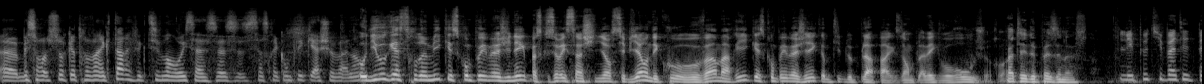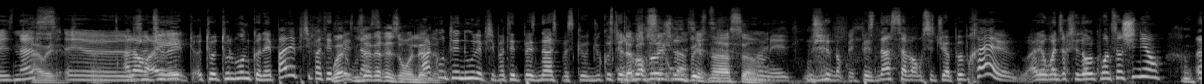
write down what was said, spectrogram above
Euh, mais sur, sur 80 hectares, effectivement, oui, ça, ça- ça- ça serait compliqué à cheval. hein. au niveau gastronomique, qu'est-ce qu'on peut imaginer? Parce que c'est vrai que Saint-Chinian, c'est bien, on découvre au vin, Marie. Qu'est-ce qu'on peut imaginer comme type de plat, par exemple, avec vos rouges Pâté de Pézenas. Les petits pâtés de Pézenas. Ah oui. euh, Alors, dirais- et tout le monde ne connaît pas les petits pâtés de Ouais, Pézenas. vous avez raison, Hélène. Racontez-nous les petits pâtés de Pézenas, parce que du côté de D'abord, c'est où Pézenas Non, mais non, Pézenas, ça va, on se situe à peu près. Allez, on va dire que c'est dans le coin de Saint-Chinian. Ah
